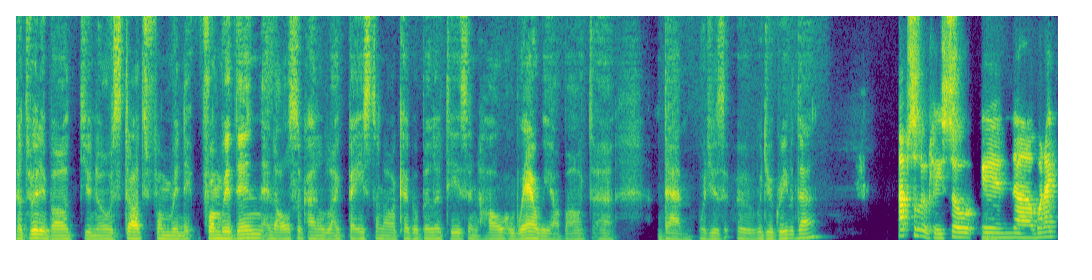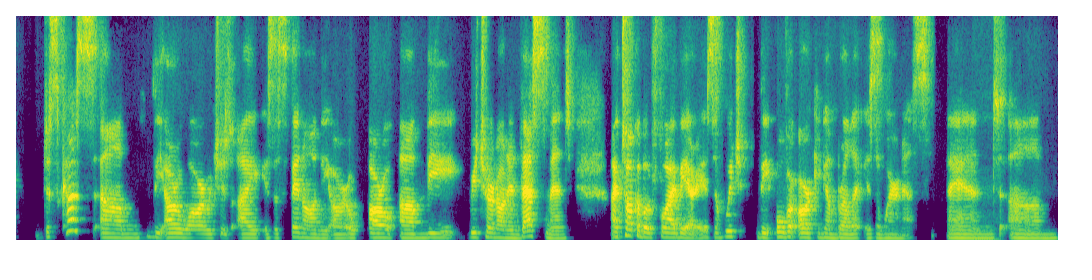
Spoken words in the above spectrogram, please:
That's really about, you know, starts from within, from within and also kind of like based on our capabilities and how aware we are about uh, them. Would you uh, would you agree with that? Absolutely. So Mhm. in uh, when I discuss um, the ROR, which is I is a spin on the RO, RO um, the return on investment, I talk about five areas of which the overarching umbrella is awareness. And um,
